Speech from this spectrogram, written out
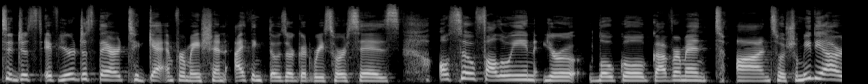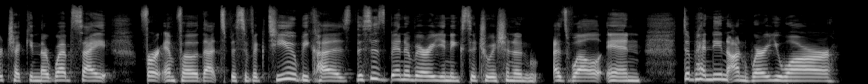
to just if you're just there to get information i think those are good resources. Also following your local government on social media or checking their website for info that's specific to you because this has been a very unique situation as well in depending on where you are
